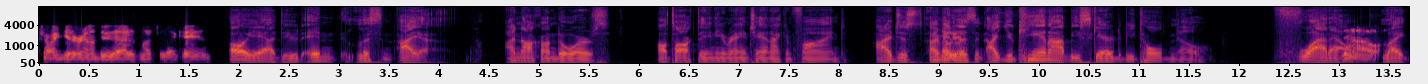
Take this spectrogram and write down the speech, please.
try and get around and do that as much as I can. Oh yeah, dude. And listen, I uh, I knock on doors. I'll talk to any ranch hand I can find. I just, I mean, Oh, yeah. listen, I you cannot be scared to be told no, flat out. No. Like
